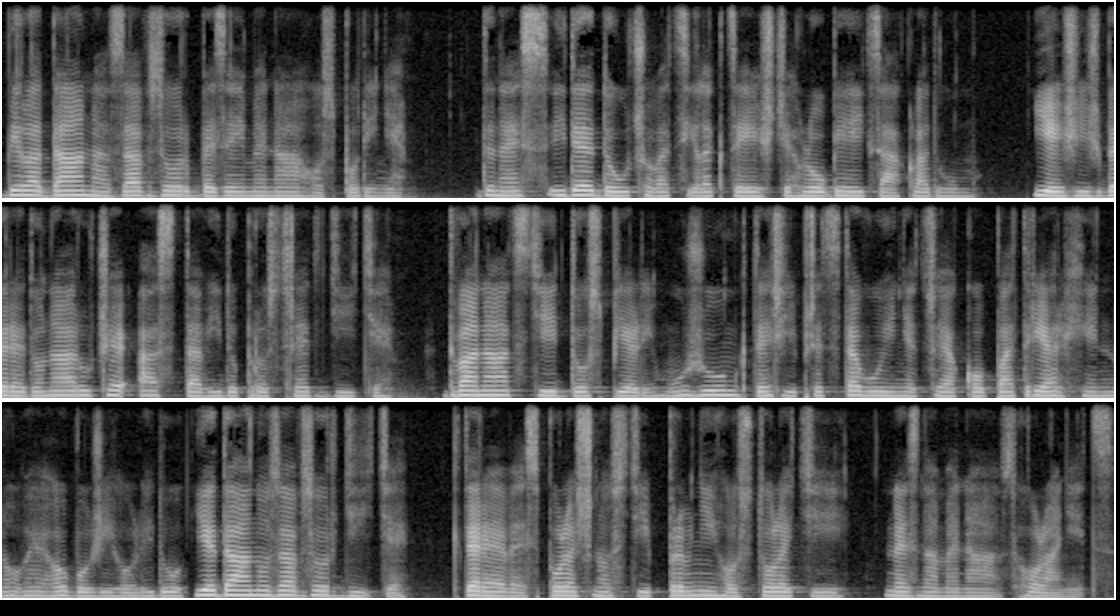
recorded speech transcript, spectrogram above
byla dána za vzor bezejmená hospodyně. Dnes jde doučovací lekce ještě hlouběji k základům. Ježíš bere do náruče a staví do prostřed dítě dvanácti dospělým mužům, kteří představují něco jako patriarchy nového božího lidu, je dáno za vzor dítě, které ve společnosti prvního století neznamená zhola nic.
